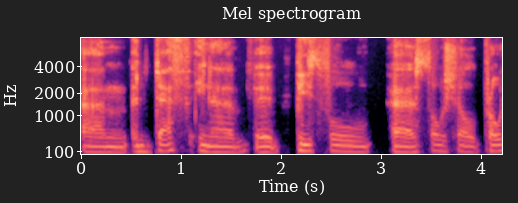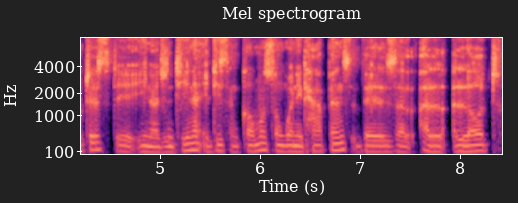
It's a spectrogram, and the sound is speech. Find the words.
um, a death in a, a peaceful uh, social protest in Argentina. It is uncommon. So when it happens, there's a, a, a lot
